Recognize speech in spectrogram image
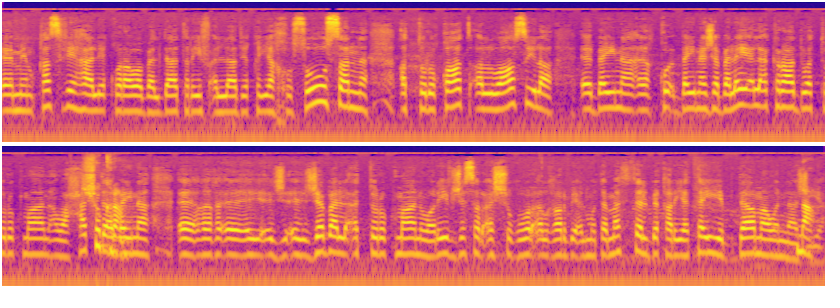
آه، من قصفها لقرى وبلدات ريف اللاذقية خصوصا الطرقات الواصلة بين بين جبلي الأكراد والتركمان وحتى شكرا. بين آه، آه، جبل التركمان وريف جسر الشغور الغربي المتمثل بقريتي بدامة والناجية نعم.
